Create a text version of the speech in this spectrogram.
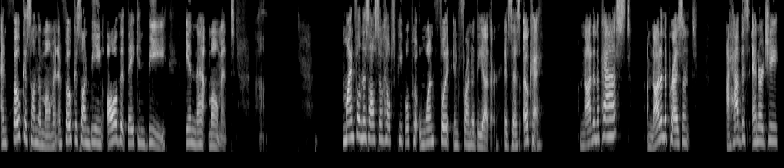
and focus on the moment and focus on being all that they can be in that moment. Um, mindfulness also helps people put one foot in front of the other. It says okay i'm not in the past i'm not in the present i have this energy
